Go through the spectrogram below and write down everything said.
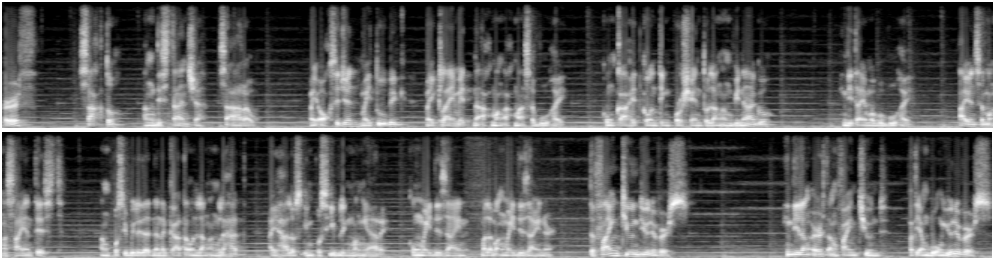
Earth, sakto ang distansya sa araw. May oxygen, may tubig, may climate na akmang-akma sa buhay. Kung kahit konting porsyento lang ang binago, hindi tayo mabubuhay. Ayon sa mga scientist, ang posibilidad na nagkataon lang ang lahat ay halos imposibleng mangyari. Kung may design, malamang may designer. The fine-tuned universe. Hindi lang Earth ang fine-tuned, pati ang buong universe.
